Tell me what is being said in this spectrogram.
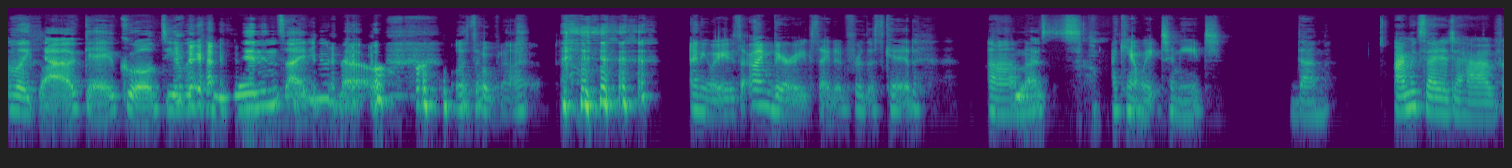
I'm like, "Yeah, okay, cool. Do you have a yeah. inside you? No. Let's hope not." Anyways, I'm very excited for this kid. Um, yes, I can't wait to meet them. I'm excited to have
